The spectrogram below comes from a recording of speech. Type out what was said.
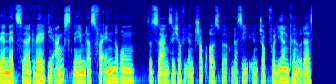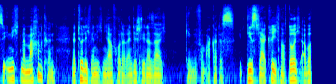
der Netzwerkwelt die Angst nehmen, dass Veränderungen sozusagen sich auf ihren Job auswirken, dass sie ihren Job verlieren können oder dass sie ihn nicht mehr machen können. Natürlich, wenn ich ein Jahr vor der Rente stehe, dann sage ich, geh mir vom Acker, das, dieses Jahr kriege ich noch durch, aber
